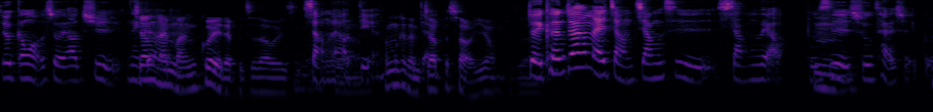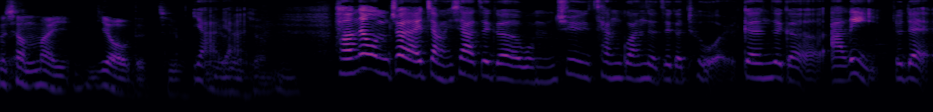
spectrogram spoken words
就跟我说要去那个姜还蛮贵的，不知道为什么香料店，他们可能比较不少用，不知道，对，可能对他们来讲姜是香料，不是蔬菜水果，那、嗯、像卖药的就呀呀，嗯。好，那我们就来讲一下这个我们去参观的这个 tour，跟这个阿丽，对不对？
